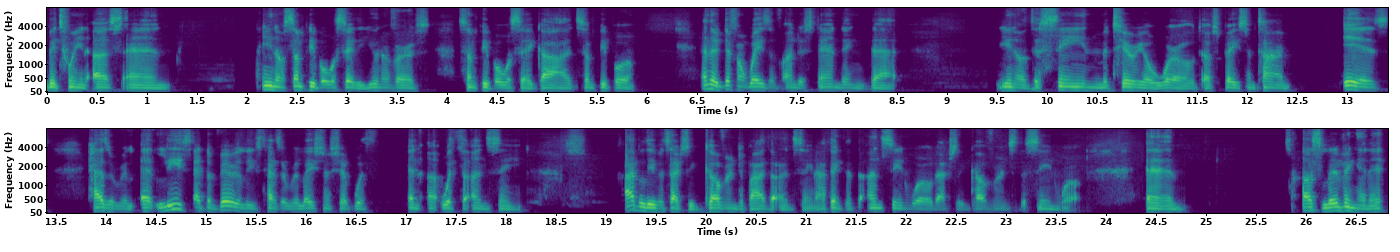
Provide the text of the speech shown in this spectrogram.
between us and you know, some people will say the universe, some people will say God, some people, and there are different ways of understanding that, you know, the seen material world of space and time is has a at least at the very least has a relationship with and uh, with the unseen. I believe it's actually governed by the unseen. I think that the unseen world actually governs the seen world, and us living in it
